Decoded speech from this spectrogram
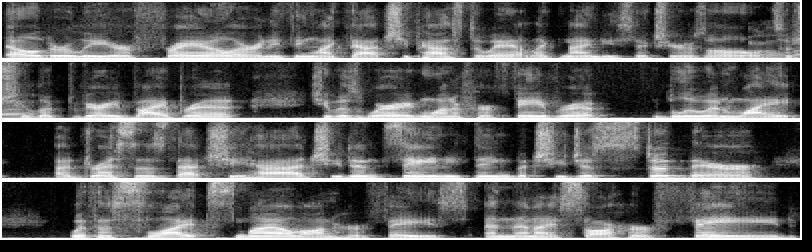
elderly or frail or anything like that. She passed away at like 96 years old. Oh, so she looked very vibrant. She was wearing one of her favorite blue and white dresses that she had. She didn't say anything, but she just stood there with a slight smile on her face. And then I saw her fade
